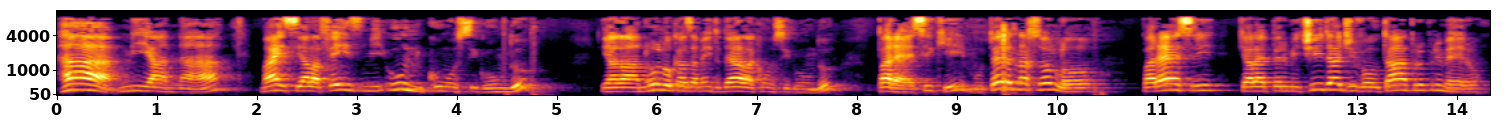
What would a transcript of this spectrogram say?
Ha miana, mas se ela fez miun com o segundo e ela anula o casamento dela com o segundo, parece que muteret lo parece que ela é permitida de voltar para o primeiro.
